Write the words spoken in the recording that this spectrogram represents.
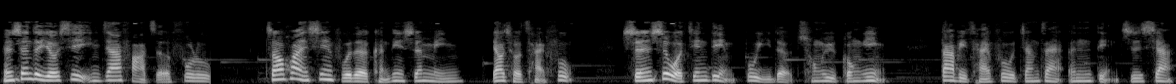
人生的游戏赢家法则附录：召唤幸福的肯定声明，要求财富。神是我坚定不移的充裕供应，大笔财富将在恩典之下，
